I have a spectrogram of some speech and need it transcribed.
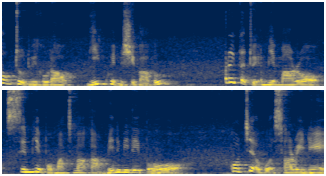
ကုတ်တို့တွေကိုတော့မြည်ခွင့်မရှိပါဘူး။ပြိတ္တတွေအမြင်မှာတော့စင်မြစ်ပေါ်မှာကျမကမင်းသမီးလေးပေါ့။ ကိုကျက်အဝတ်အစားတွေနဲ့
